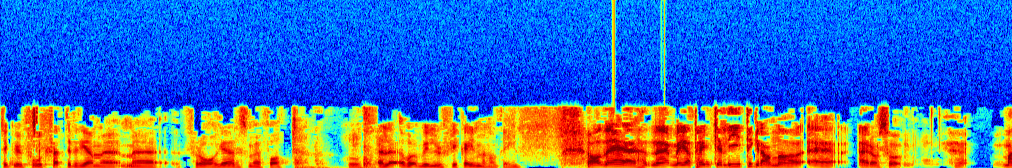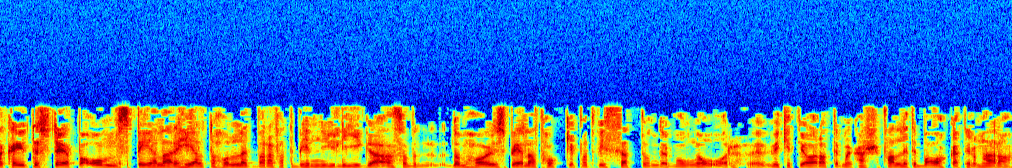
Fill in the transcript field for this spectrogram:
tycker vi fortsätter lite grann med, med frågor som vi har fått. Mm. Eller vill du flika in med någonting? Ja, nej, nej, men jag tänker lite grann eh, är det eh, man kan ju inte stöpa om spelare helt och hållet bara för att det blir en ny liga. Alltså, de har ju spelat hockey på ett visst sätt under många år, eh, vilket gör att man kanske faller tillbaka till de här eh,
